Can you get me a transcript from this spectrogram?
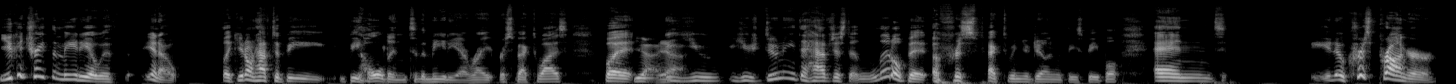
you can treat the media with you know. Like you don't have to be beholden to the media, right? Respect wise, but Yeah, yeah. you you do need to have just a little bit of respect when you're dealing with these people. And you know, Chris Pronger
